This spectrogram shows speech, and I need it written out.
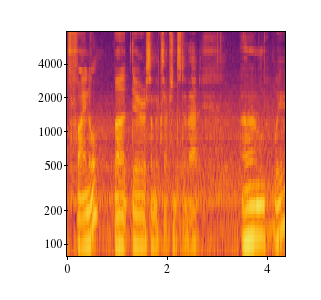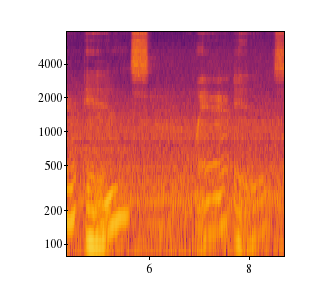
final, but there are some exceptions to that. Um, where is, where is?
